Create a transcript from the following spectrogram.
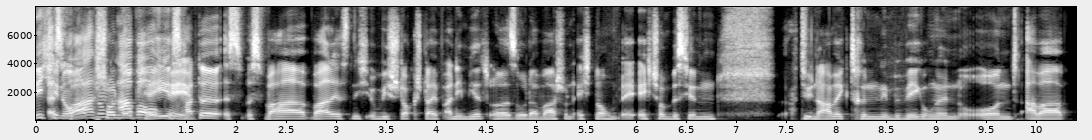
Nicht es in Ordnung, war schon aber okay. okay. Es hatte, es, es war, war jetzt nicht irgendwie stocksteif animiert oder so. Da war schon echt noch, echt schon ein bisschen Dynamik drin in den Bewegungen und, aber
